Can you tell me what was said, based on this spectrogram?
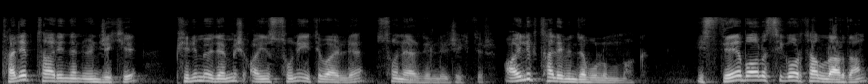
talep tarihinden önceki prim ödenmiş ayın sonu itibariyle sona erdirilecektir. Aylık talebinde bulunmak. İsteğe bağlı sigortalılardan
